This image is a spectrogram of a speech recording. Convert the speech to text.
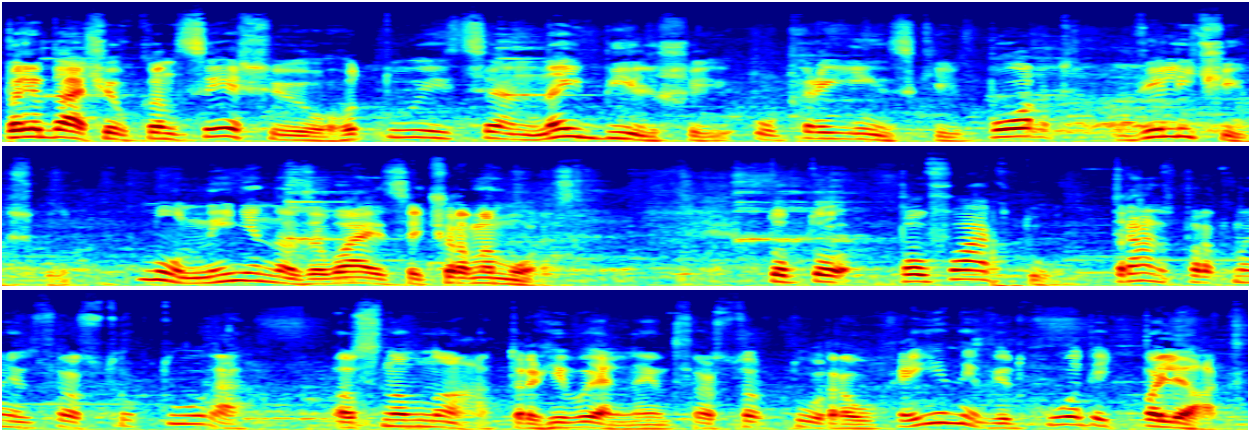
передачі в концесію готується найбільший український порт Вілічівську. Ну, нині називається Чорноморськ. Тобто, по факту, транспортна інфраструктура, основна торгівельна інфраструктура України відходить полякам.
